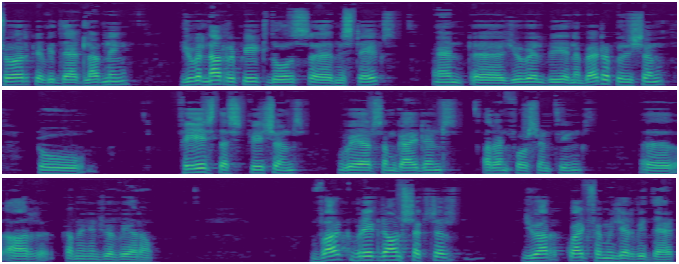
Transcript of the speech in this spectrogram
شیور کہ with that learning you will not repeat those mistakes and you will be in a better position to face the situations we are some guidance اور unfortunate are coming your way around work breakdown structure you are quite familiar with that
